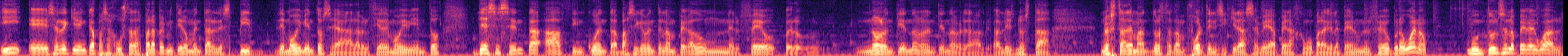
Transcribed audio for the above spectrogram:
Y eh, se requieren capas ajustadas para permitir aumentar el speed de movimiento, o sea, la velocidad de movimiento, de 60 a 50. Básicamente le han pegado un nerfeo, pero no lo entiendo, no lo entiendo, la verdad. Alice no está no está, de, no está tan fuerte, ni siquiera se ve apenas como para que le peguen un feo Pero bueno, Muntun se lo pega igual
